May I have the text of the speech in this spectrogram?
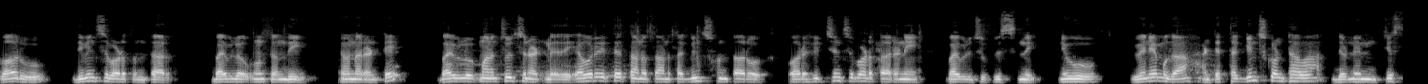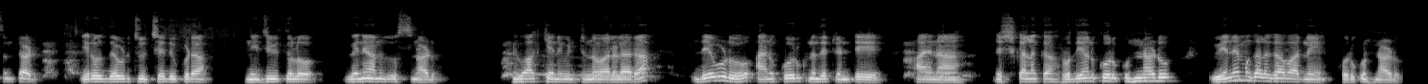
వారు దీవించబడుతుంటారు. బైబిల్లో ఉంటుంది. ఏమన్నారంటే బైబిల్ మనం చూసినట్లయితే ఎవరైతే తను తాను తగ్గించుకుంటారో వారు హెచ్చించబడతారని బైబిల్ చూపిస్తుంది. నువ్వు వినేముగా అంటే తగ్గించుకుంటావా? దేవుడు నేను చేస్తుంటాడు ఈరోజు దేవుడు చూసేది కూడా నీ జీవితంలో వినయాన్ని చూస్తున్నాడు. ఈ వాక్యాన్ని వింటున్న వాళ్ళారా దేవుడు ఆయన కోరుకున్నది ఏంటంటే ఆయన నిష్కలంక హృదయాన్ని కోరుకుంటున్నాడు వినేమగలగా వారిని కోరుకుంటున్నాడు.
